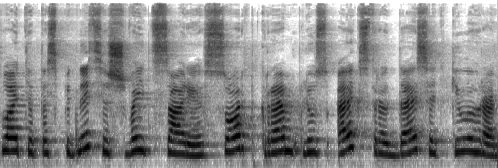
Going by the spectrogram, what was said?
Плаття та спідниці Швейцарія. Сорт крем плюс екстра 10 кг.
